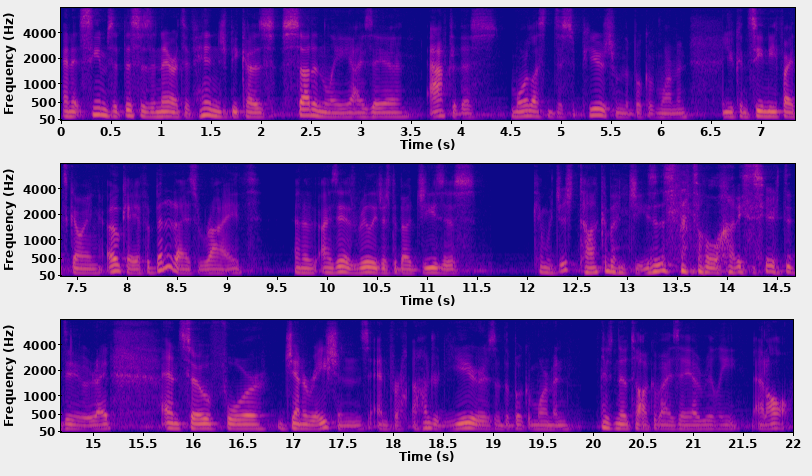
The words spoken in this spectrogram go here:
And it seems that this is a narrative hinge because suddenly Isaiah, after this, more or less disappears from the Book of Mormon. You can see Nephites going, okay, if Abinadi is right, and Isaiah is really just about Jesus, can we just talk about Jesus? That's a lot easier to do, right? And so, for generations and for 100 years of the Book of Mormon, there's no talk of Isaiah really at all.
